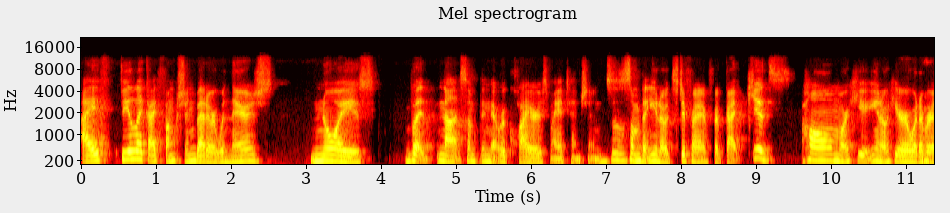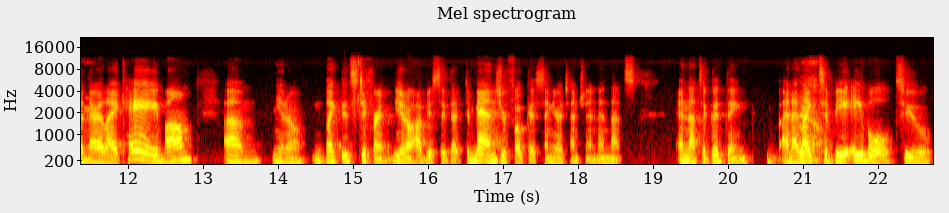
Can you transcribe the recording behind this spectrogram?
i feel like i function better when there's noise but not something that requires my attention. So something, you know, it's different if I've got kids home or here, you know, here or whatever, mm-hmm. and they're like, hey, mom, um, you know, like it's different, you know, obviously that demands your focus and your attention. And that's and that's a good thing. And I yeah. like to be able to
